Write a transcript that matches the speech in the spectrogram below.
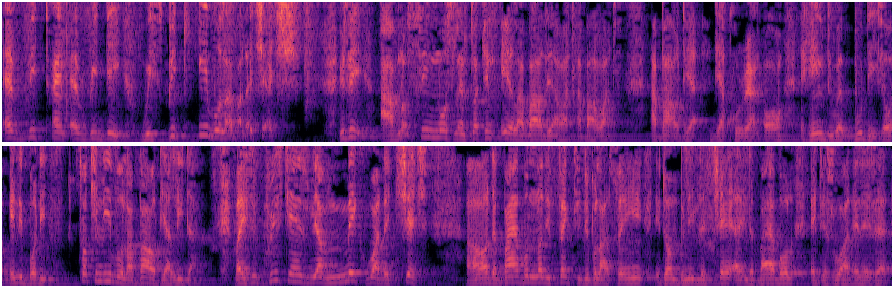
every time, every day, we speak evil about the church. You see, I have not seen Muslims talking ill about their about what, about their their Koran or a Hindu, or Buddhist, or anybody talking evil about their leader. But you see, Christians, we have make what the church Oh, the Bible not effective. People are saying they don't believe the chair uh, in the Bible. It is what it is. Uh,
